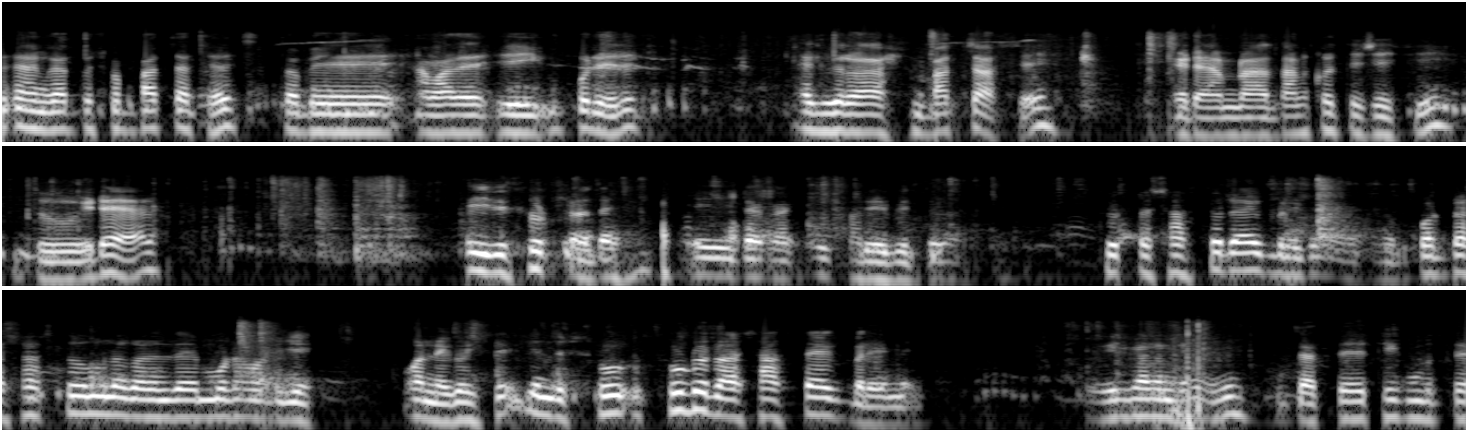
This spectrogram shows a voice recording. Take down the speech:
এখানকার তো সব বাচ্চা আছে, তবে আমাদের এই উপরের একজোড়া বাচ্চা আছে, এটা আমরা দান করতে চাইছি। তো এটা আর এই যে ছোটটা দেখেন, এই টাকা এই ঘরের ভিতরে আছে। ছোটটা স্বাস্থ্যটা একবারে বড়টা স্বাস্থ্য মনে করেন যে মোটামুটি অনেক হয়েছে, কিন্তু ছোটটা স্বাস্থ্য একবারে নেই। এই কারণে যাতে ঠিক মতো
